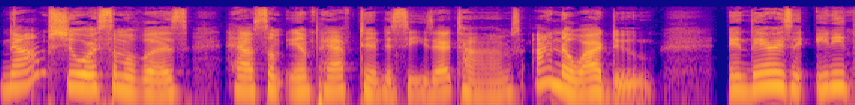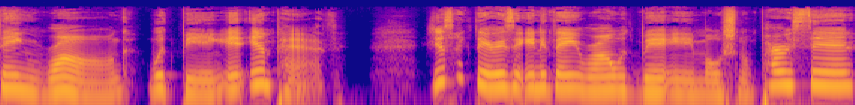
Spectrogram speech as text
Now, I'm sure some of us have some empath tendencies at times. I know I do. And there isn't anything wrong with being an empath. Just like there isn't anything wrong with being an emotional person,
